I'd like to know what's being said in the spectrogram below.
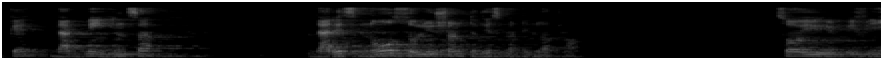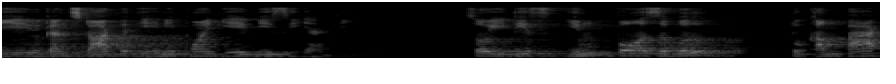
Okay, that means uh, there is no solution to this particular problem. So you, if you can start with any point A, B, C and D. So it is impossible to come back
